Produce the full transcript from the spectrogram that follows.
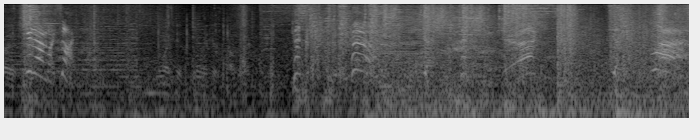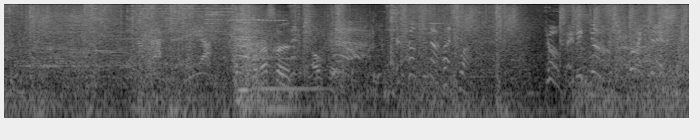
I, Get out of my sight! what do I hit? What do I hit? Okay. That's. Okay. Here comes the punchline! Go, baby, go! Right there!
